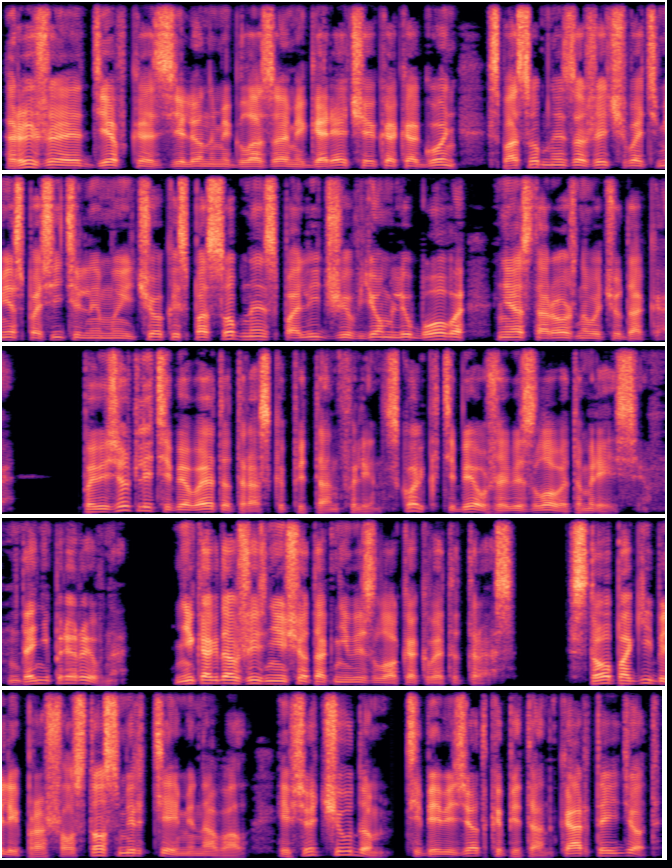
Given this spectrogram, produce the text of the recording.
Рыжая девка с зелеными глазами, горячая как огонь, способная зажечь во тьме спасительный маячок и способная спалить живьем любого неосторожного чудака. Повезет ли тебе в этот раз, капитан Флинн? Сколько тебе уже везло в этом рейсе? Да непрерывно. Никогда в жизни еще так не везло, как в этот раз. Сто погибелей прошел, сто смертей миновал. И все чудом. Тебе везет, капитан. Карта идет.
